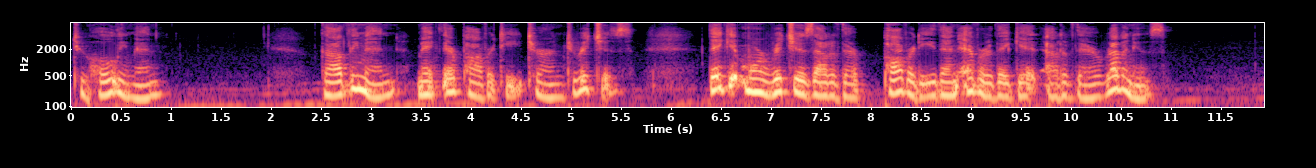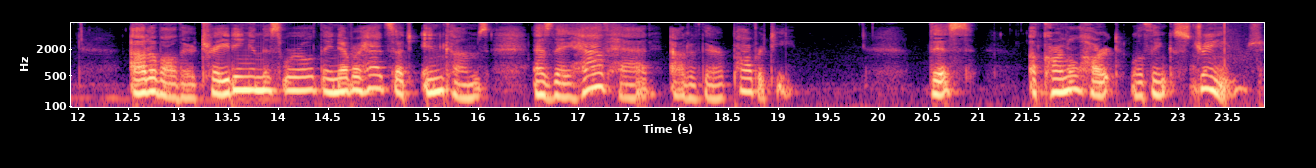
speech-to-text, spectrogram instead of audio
to holy men. Godly men make their poverty turn to riches. They get more riches out of their poverty than ever they get out of their revenues. Out of all their trading in this world, they never had such incomes as they have had out of their poverty. This a carnal heart will think strange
